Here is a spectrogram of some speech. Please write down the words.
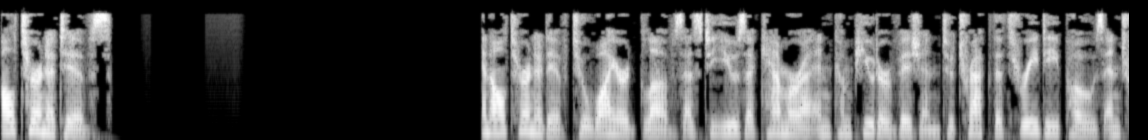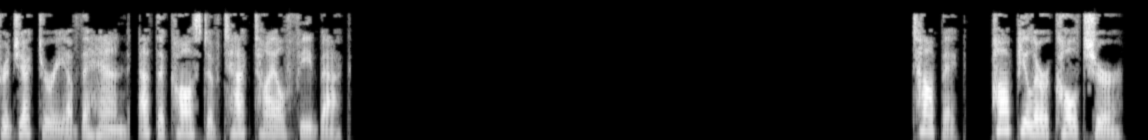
Alternatives An alternative to wired gloves is to use a camera and computer vision to track the 3D pose and trajectory of the hand, at the cost of tactile feedback. Popular culture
